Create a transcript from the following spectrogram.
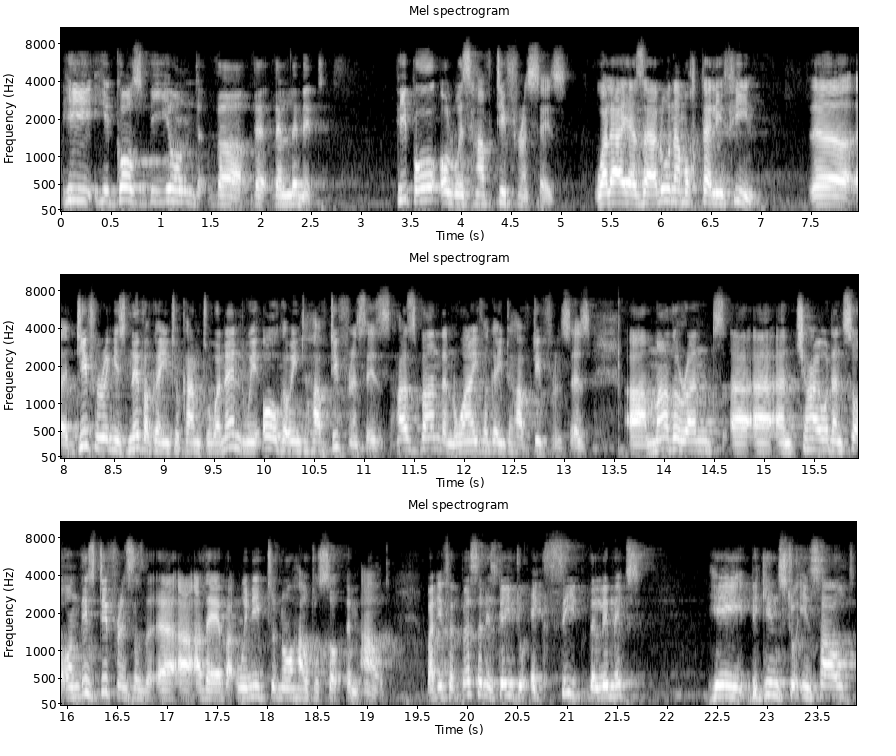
he, he goes beyond the, the, the limit. People always have differences. وَلَا يَزَالُونَ مُخْتَلِفِينَ uh, differing is never going to come to an end. We're all going to have differences. Husband and wife are going to have differences. Uh, mother and, uh, uh and child and so on. These differences uh, are there, but we need to know how to sort them out. But if a person is going to exceed the limits, he begins to insult,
